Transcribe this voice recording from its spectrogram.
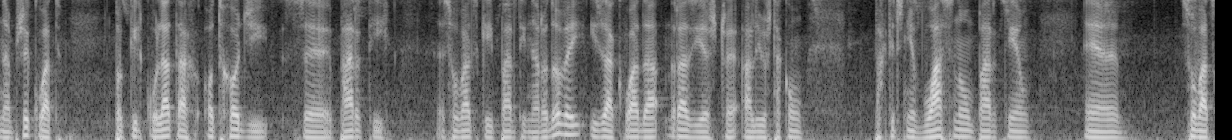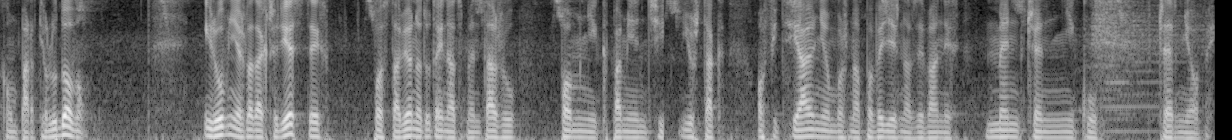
Na przykład po kilku latach odchodzi z partii Słowackiej Partii Narodowej i zakłada raz jeszcze, ale już taką praktycznie własną partię, e, Słowacką Partię Ludową. I również w latach 30. postawiono tutaj na cmentarzu pomnik pamięci już tak oficjalnie, można powiedzieć, nazywanych męczenników w Czerniowej.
